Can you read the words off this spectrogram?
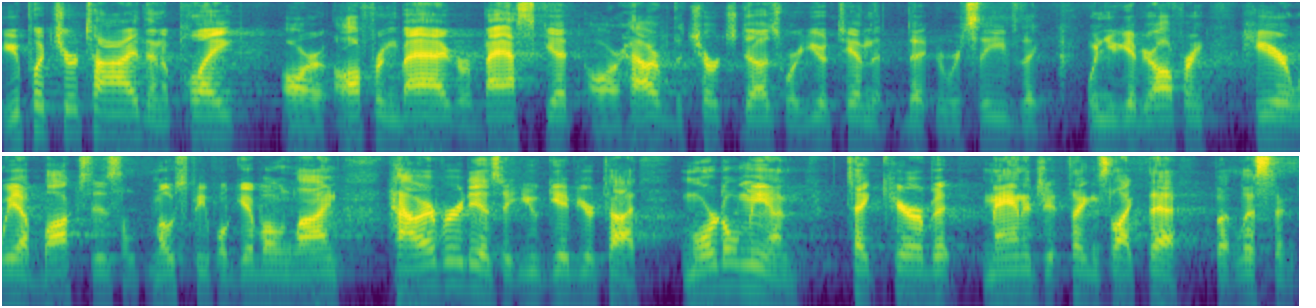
you put your tithe in a plate or offering bag or basket or however the church does where you attend that, that receives that when you give your offering here we have boxes most people give online however it is that you give your tithe mortal men take care of it, manage it, things like that. But listen,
